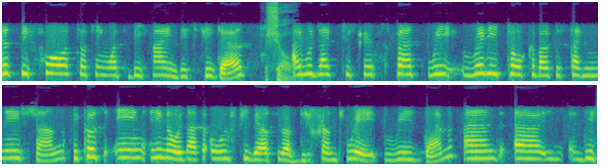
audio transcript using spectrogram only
just before talking what's behind these figures, Sure. I would like to say first we really talk about the stagnation because in you know that all figures you have different ways to read them. And uh, this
